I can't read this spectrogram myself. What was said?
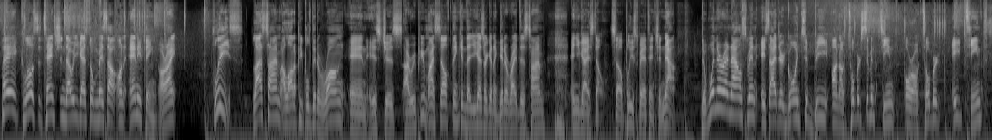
pay close attention. That way you guys don't miss out on anything. All right. Please. Last time, a lot of people did it wrong. And it's just, I repeat myself thinking that you guys are going to get it right this time. And you guys don't. So please pay attention. Now, the winner announcement is either going to be on October 17th or October 18th,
